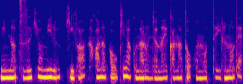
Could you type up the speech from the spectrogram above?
みんな続きを見る気がなかなか起きなくなるんじゃないかなと思っているので、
